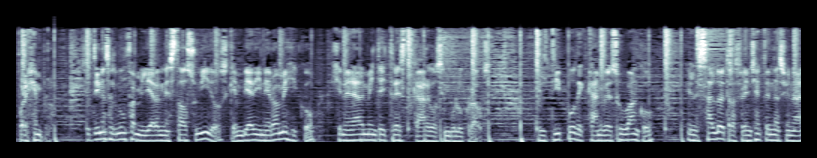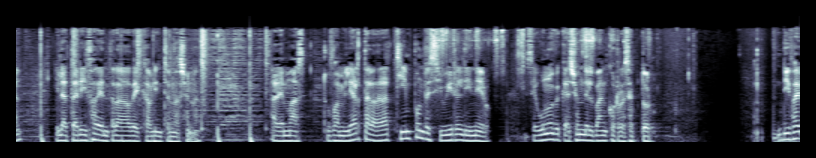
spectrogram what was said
Por ejemplo, si tienes algún familiar en Estados Unidos que envía dinero a México, generalmente hay tres cargos involucrados. El tipo de cambio de su banco, el saldo de transferencia internacional y la tarifa de entrada de cable internacional. Además, tu familiar tardará tiempo en recibir el dinero, según la ubicación del banco receptor. DeFi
